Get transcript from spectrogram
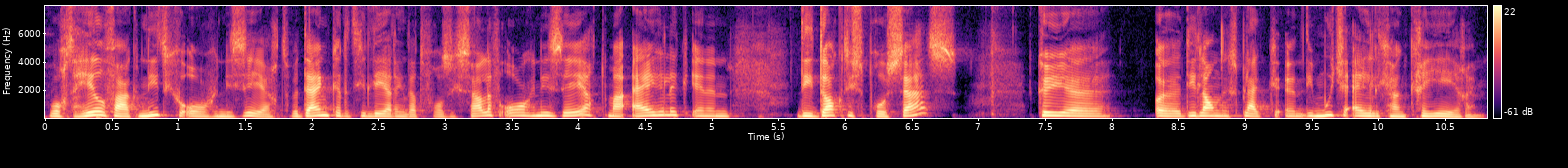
wordt heel vaak niet georganiseerd. We denken dat die leerling dat voor zichzelf organiseert, maar eigenlijk in een didactisch proces kun je uh, die landingsplek, uh, die moet je eigenlijk gaan creëren.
